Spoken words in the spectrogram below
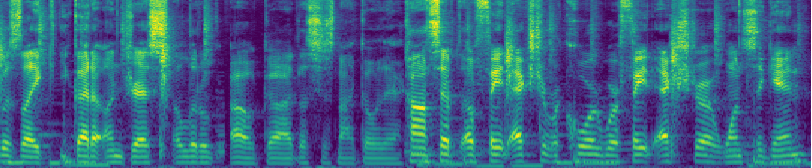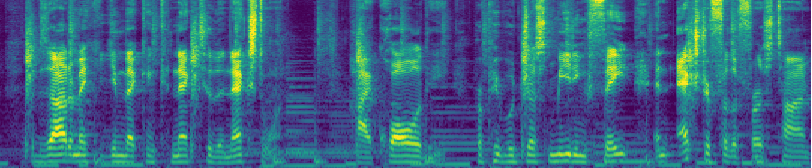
was like, you gotta undress a little. Oh god, let's just not go there. Concept of Fate Extra record, where Fate Extra once again the desire to make a game that can connect to the next one, high quality for people just meeting Fate, and Extra for the first time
